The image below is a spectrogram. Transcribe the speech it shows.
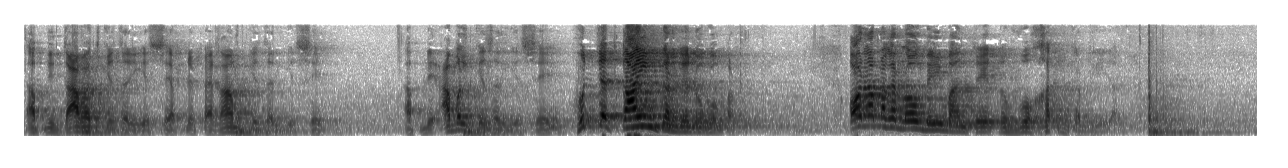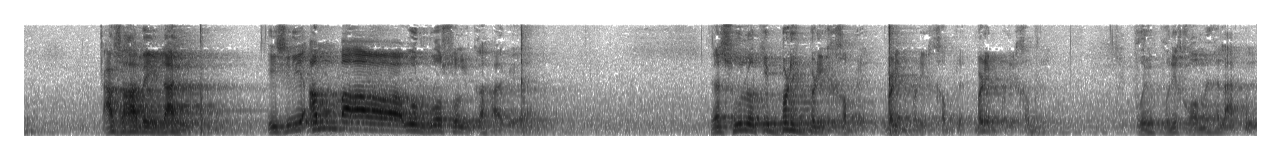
اپنی دعوت کے ذریعے سے، اپنے پیغام کے ذریعے سے، اپنے عمل کے ذریعے سے حجت قائم کر دے لوگوں پر۔ اور اب اگر لوگ نہیں مانتے تو وہ ختم کر دیے جاتے۔ عذاب الہی۔ اس لیے امبا رسول کہا گیا۔ رسولوں کی بڑی بڑی خبریں، بڑی بڑی خبریں، بڑی بڑی خبریں۔ پوری پوری قوم ہلاک ہوئی۔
